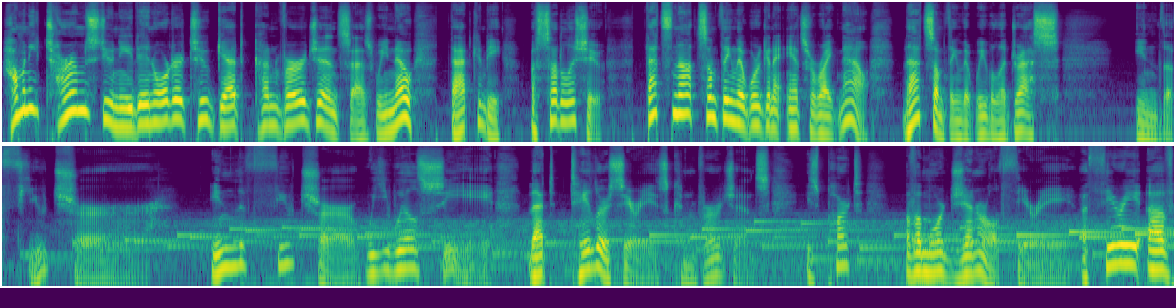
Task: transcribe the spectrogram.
How many terms do you need in order to get convergence? As we know, that can be a subtle issue. That's not something that we're going to answer right now. That's something that we will address in the future. In the future, we will see that Taylor series convergence is part of a more general theory, a theory of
